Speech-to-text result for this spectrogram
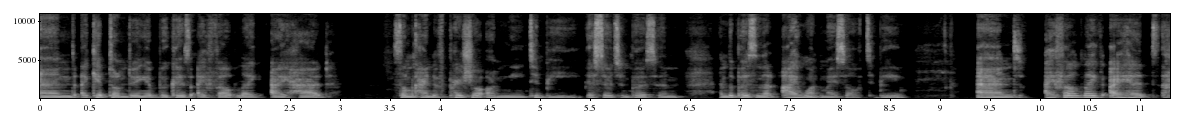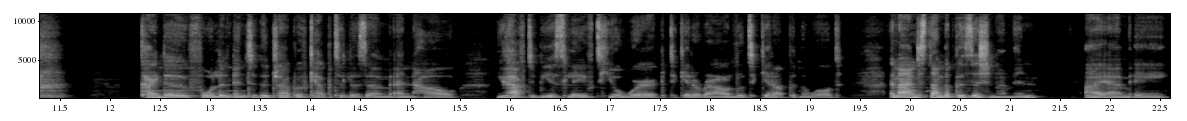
And I kept on doing it because I felt like I had some kind of pressure on me to be a certain person and the person that I want myself to be. And I felt like I had kind of fallen into the trap of capitalism and how you have to be a slave to your work to get around or to get up in the world. And I understand the position I'm in. I am a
